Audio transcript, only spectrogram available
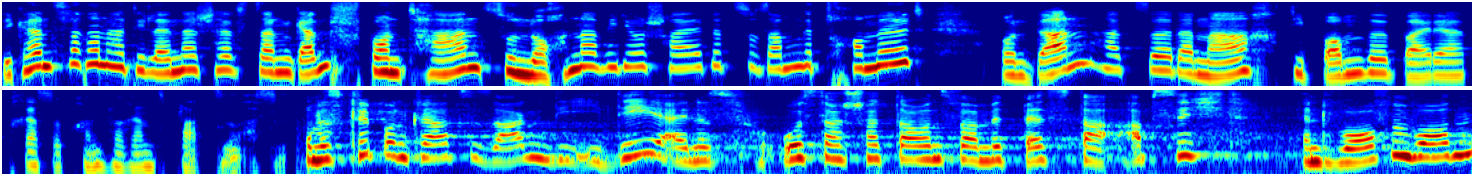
Die Kanzlerin hat die Länderchefs dann ganz spontan zu noch einer Videoschalte zusammengetrommelt. Und dann hat sie danach die Bombe bei der Pressekonferenz platzen lassen. Um es klipp und klar zu sagen, die Idee eines Ostershutdowns war mit bester Absicht entworfen worden.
